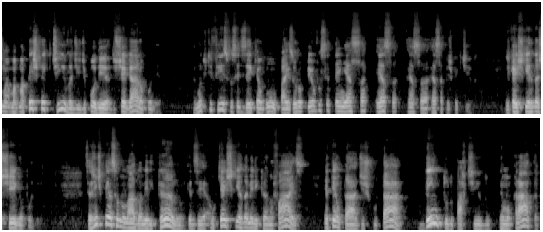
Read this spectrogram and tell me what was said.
uma, uma perspectiva de, de poder, de chegar ao poder. É muito difícil você dizer que em algum país europeu você tem essa, essa, essa, essa perspectiva, de que a esquerda chegue ao poder. Se a gente pensa no lado americano, quer dizer, o que a esquerda americana faz é tentar disputar, dentro do Partido Democrata,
